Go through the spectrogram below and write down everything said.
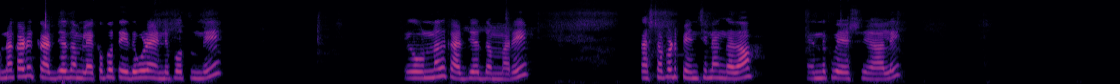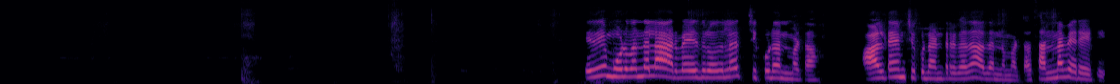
ఉన్న కట్ చేద్దాం. లేకపోతే ఇది కూడా ఎండిపోతుంది. ఇక ఉన్నది కట్ చేద్దాం మరి. కష్టపడి పెంచినాం కదా. ఎందుకు వేస్ట్ చేయాలి? ఇది మూడు వందల అరవై ఐదు రోజుల చిక్కుడు అనమాట ఆల్ టైమ్ చిక్కుడు అంటారు కదా అదనమాట సన్న వెరైటీ.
